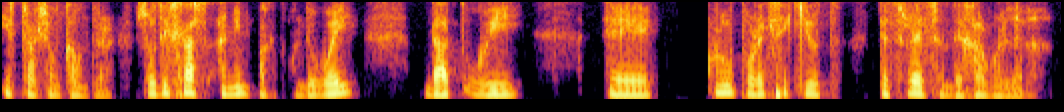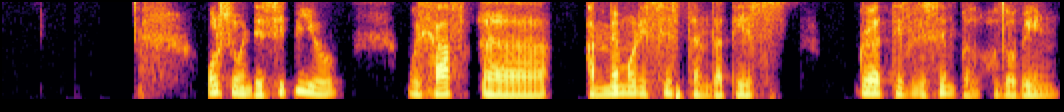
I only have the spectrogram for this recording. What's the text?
instruction counter. So this has an impact on the way that we uh, group or execute the threads on the hardware level. Also in the CPU, we have uh, a memory system that is relatively simple, although being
